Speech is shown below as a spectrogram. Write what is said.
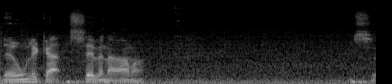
They only got seven armor. So.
